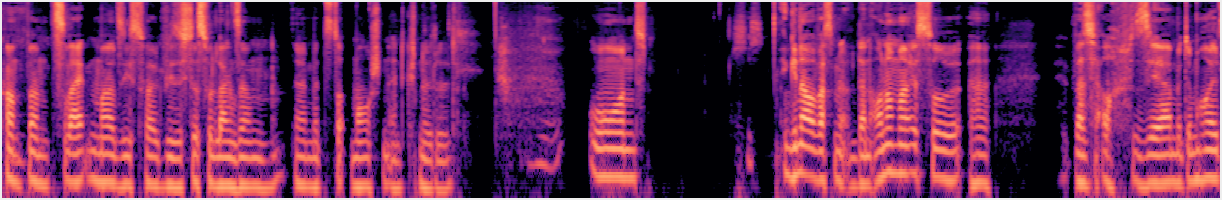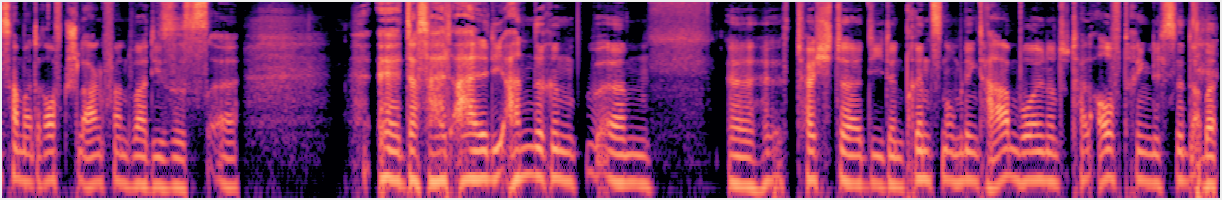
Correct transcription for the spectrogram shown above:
kommt beim zweiten Mal, siehst du halt, wie sich das so langsam äh, mit Stop Motion entknüttelt. Mhm. Und genau, was mir dann auch nochmal ist, so, äh, was ich auch sehr mit dem Holzhammer draufgeschlagen fand, war dieses, äh, äh, dass halt all die anderen ähm, äh, Töchter, die den Prinzen unbedingt haben wollen und total aufdringlich sind, aber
